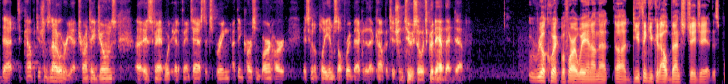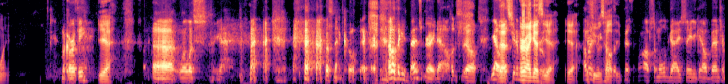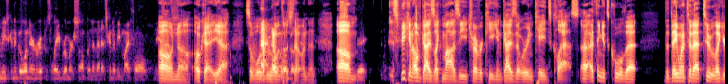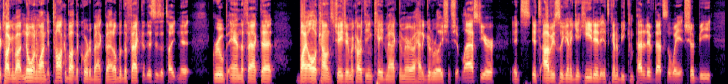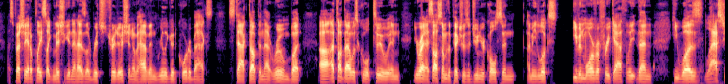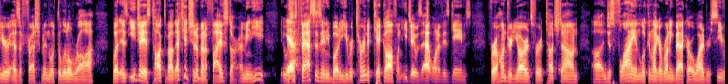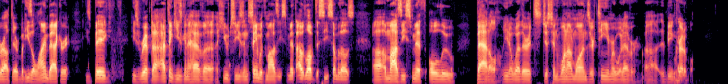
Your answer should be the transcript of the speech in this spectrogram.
that competition's not over yet. Trente Jones uh, is had a fantastic spring. I think Karsen Barnhart – it's going to play himself right back into that competition too. So it's good to have that depth. Real quick before I weigh in on that, uh, do you think you could outbench JJ at this point? McCarthy? Yeah. Uh, well, let's yeah. let's not go there. I don't think he's benching right now. So yeah, that's let's get him. Or I guess yeah, yeah. I'm if he was healthy. Piss off some old guys saying he can outbench him. He's going to go in there and rip his labrum or something, and then it's going to be my fault. Yeah, oh so. no. Okay, yeah. So we'll, we won't touch that one then. Um, speaking of guys like Mazi, Trevor Keegan, guys that were in Cade's class, uh, I think it's cool that that they went to that too. Like you're talking about, no one wanted to talk about the quarterback battle, but the fact that this is a tight knit group and the fact that by all accounts, JJ McCarthy and Cade McNamara had a good relationship last year. It's it's obviously going to get heated. It's going to be competitive. That's the way it should be, especially at a place like Michigan that has a rich tradition of having really good quarterbacks stacked up in that room. But uh, I thought that was cool too. And you're right. I saw some of the pictures of Junior Colson. I mean, looks even more of a freak athlete than he was last year as a freshman. Looked a little raw, but as EJ has talked about, that kid should have been a five star. I mean, he it was yeah. as fast as anybody. He returned a kickoff when EJ was at one of his games for 100 yards for a touchdown uh, and just flying, looking like a running back or a wide receiver out there. But he's a linebacker. He's big. He's ripped. I, I think he's going to have a, a, huge season. Same with Mazi Smith. I would love to see some of those uh, a Mazi Smith Olu battle. You know, whether it's just in one on ones or team or whatever. Uh, it'd be incredible.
